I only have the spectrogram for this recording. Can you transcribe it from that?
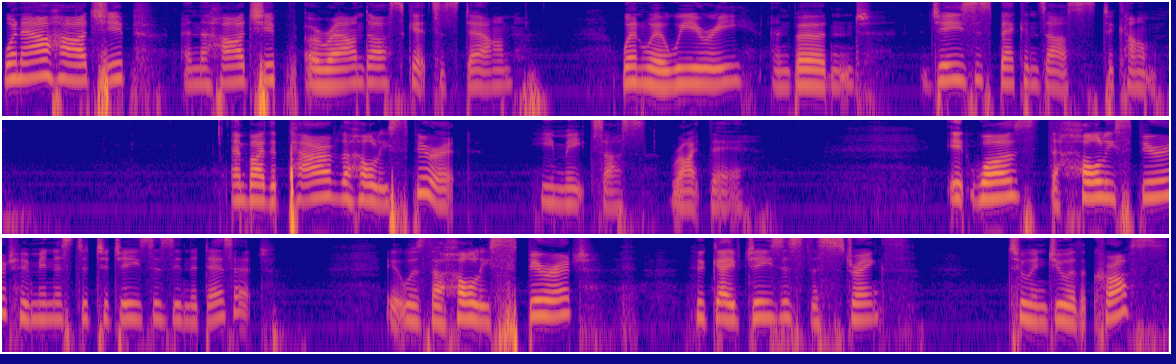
When our hardship and the hardship around us gets us down, when we're weary and burdened, Jesus beckons us to come. And by the power of the Holy Spirit, he meets us right there. It was the Holy Spirit who ministered to Jesus in the desert. It was the Holy Spirit who gave Jesus the strength to endure the cross.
